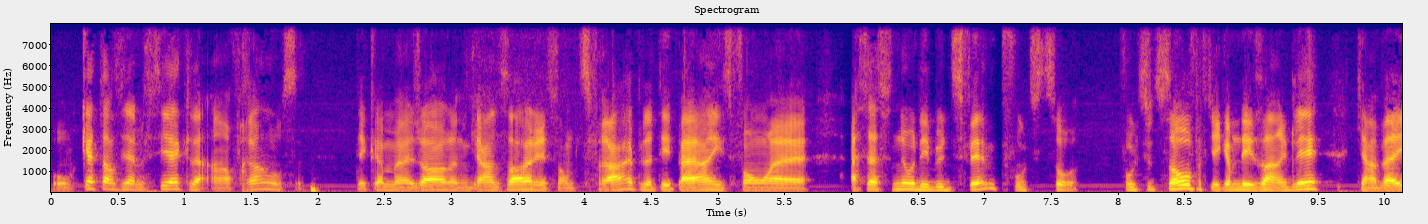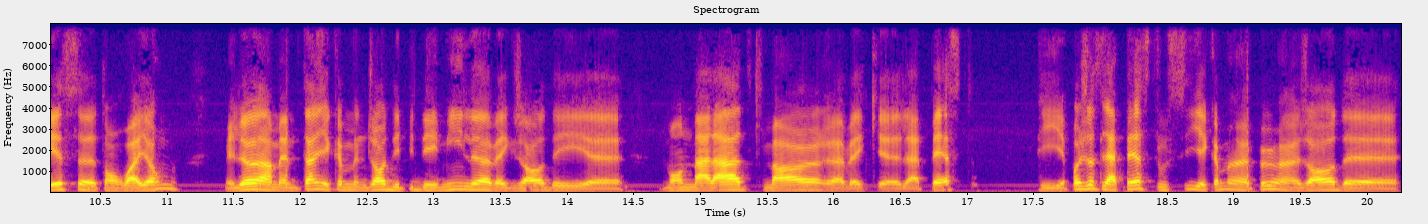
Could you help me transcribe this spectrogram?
au 14e siècle en France. T'es comme genre une grande sœur et son petit frère. Puis là, tes parents, ils se font euh, assassiner au début du film. Puis faut que tu te. Faut que tu te sauves parce qu'il y a comme des Anglais qui envahissent euh, ton royaume. Mais là, en même temps, il y a comme une genre d'épidémie là, avec genre des euh, monde malade qui meurt avec euh, la peste. Puis il n'y a pas juste la peste aussi, il y a comme un peu un genre de.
